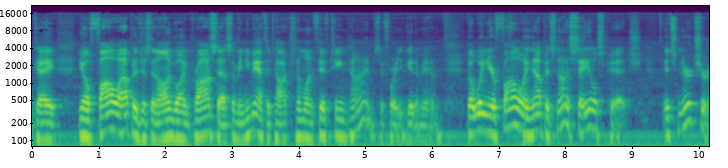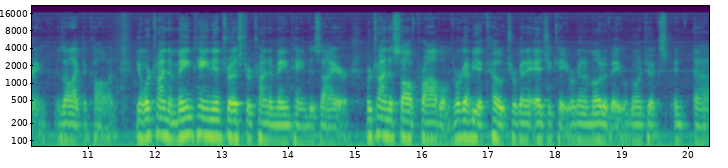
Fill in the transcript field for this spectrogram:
Okay, you know, follow up is just an ongoing process. I mean, you may have to talk to someone 15 times before you get them in. But when you're following up, it's not a sales pitch. It's nurturing, as I like to call it. You know, we're trying to maintain interest. We're trying to maintain desire. We're trying to solve problems. We're going to be a coach. We're going to educate. We're going to motivate. We're going to uh,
